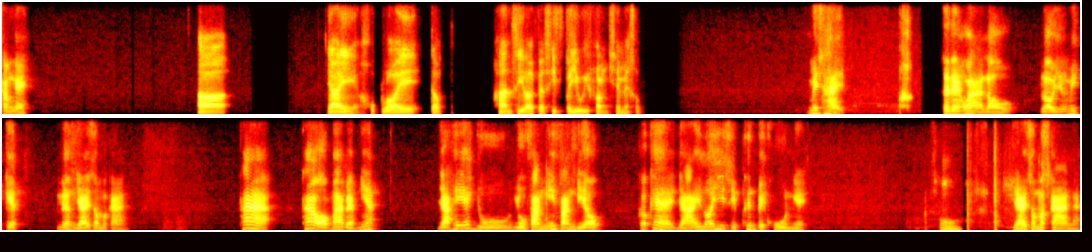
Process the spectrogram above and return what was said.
ทำไงอ่าย้ายหกร้อยกับ หารสี่ร้อยแปดสิบไปอยู่อีกฝั่งใช่ไหมครับ ไม่ใช่ แสดงว่าเราเรายังไม่เก็ตเรื่องย้ายสมการ ถ้าถ้าออกมาแบบเนี้ย อยากให้ x อยู่อยู่ฝั่งนี้ฝั่งเดียว ก็แค่ย้ายร้อยี่สิบขึ้นไปคูณไงอ๋อย้ายสมการอะ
